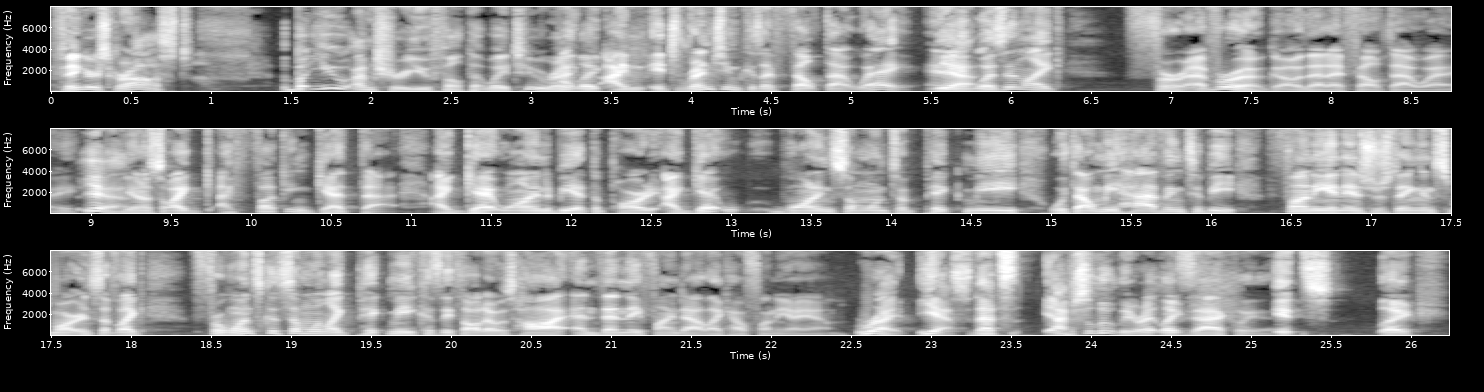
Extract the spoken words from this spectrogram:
Fingers crossed. But you, I'm sure you felt that way too, right? like I'm it's wrenching because I felt that way. And Yeah. it wasn't like forever ago that I felt that way. Yeah. You know, so I I fucking get that. I get wanting to be at the party. I get wanting someone to pick me without me having to be funny and interesting and smart and stuff. Like for once could someone like pick me because they thought I was hot and then they find out like how funny I am. Right. Yes, that's absolutely right. Like Exactly it. It's like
